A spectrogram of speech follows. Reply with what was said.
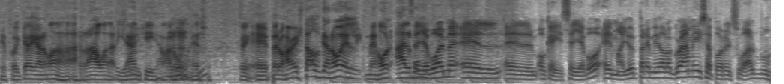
Que fue el que le ganó a, a Rao, a Dari Yankee, a Maluma, eso. Sí. Eh, pero Harry Styles ganó el mejor álbum. Se llevó el, el, el- ok, se llevó el mayor premio de los Grammys por su álbum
